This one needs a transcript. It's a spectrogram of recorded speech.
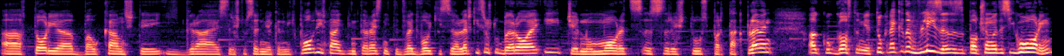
а, втория Балкан ще играе срещу седмия академик Пловдив. Най-интересните две двойки са Левски срещу Берое и Черноморец срещу Спартак Плевен. Ако госта ми е тук, нека да влиза, за да започваме да си говорим.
